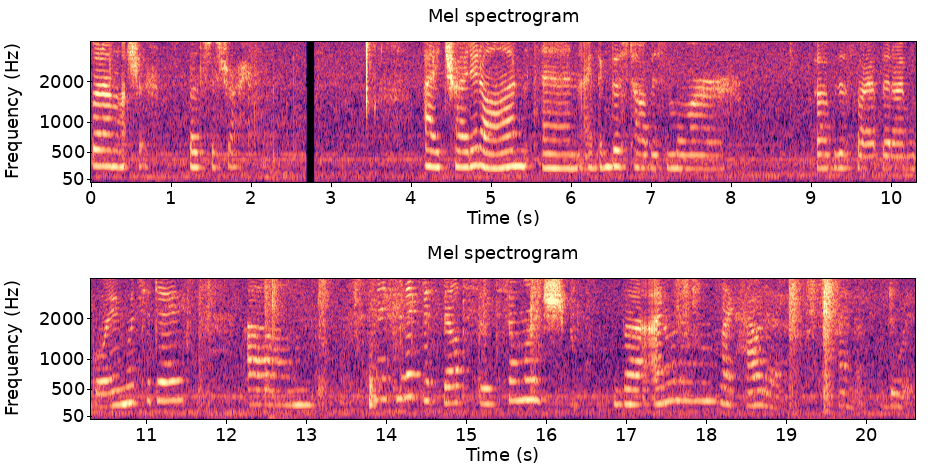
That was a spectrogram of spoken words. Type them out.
But I'm not sure. Let's just try. I tried it on and I think this top is more of the vibe that I'm going with today. Um, and I feel like this belt suits so much but I don't know like how to kind of do it.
